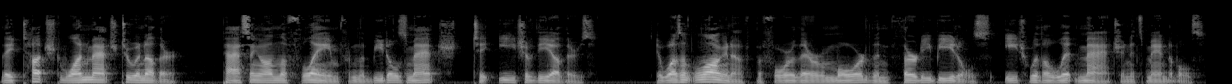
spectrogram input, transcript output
they touched one match to another, passing on the flame from the beetle's match to each of the others. It wasn't long enough before there were more than thirty beetles, each with a lit match in its mandibles.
